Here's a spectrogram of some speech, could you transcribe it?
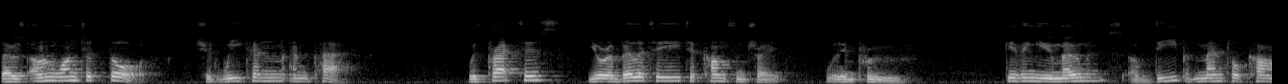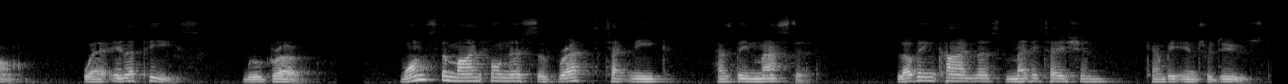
those unwanted thoughts should weaken and pass. With practice, your ability to concentrate will improve, giving you moments of deep mental calm where inner peace will grow. Once the mindfulness of breath technique has been mastered, loving kindness meditation can be introduced.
